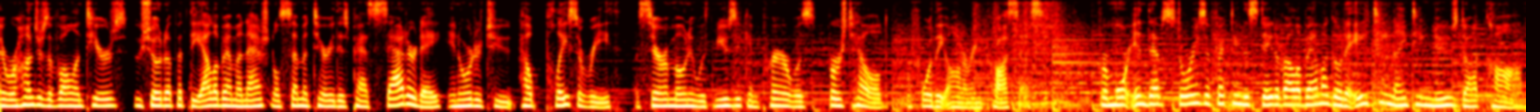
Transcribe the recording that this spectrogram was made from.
There were hundreds of volunteers who showed up at the Alabama National Cemetery this past Saturday in order to help place a wreath. A ceremony with music and prayer was first held before the honoring process. For more in depth stories affecting the state of Alabama, go to 1819news.com.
